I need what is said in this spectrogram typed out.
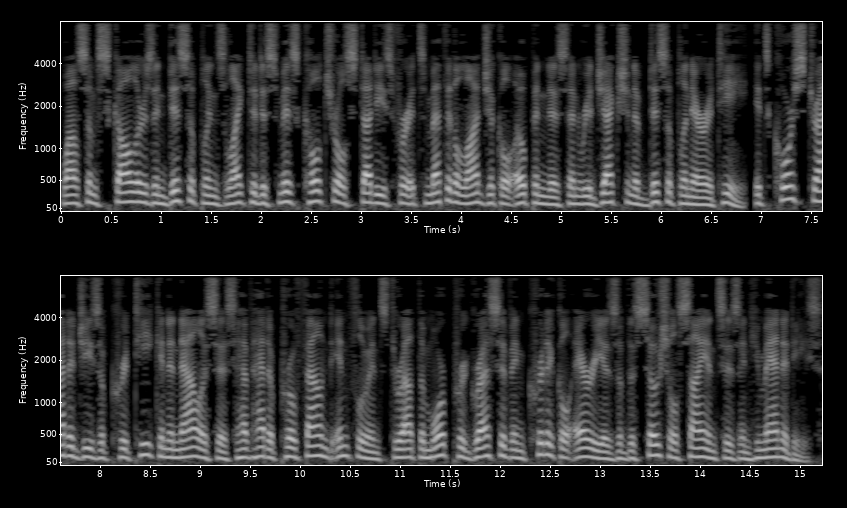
while some scholars and disciplines like to dismiss cultural studies for its methodological openness and rejection of disciplinarity, its core strategies of critique and analysis have had a profound influence throughout the more progressive and critical areas of the social sciences and humanities.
